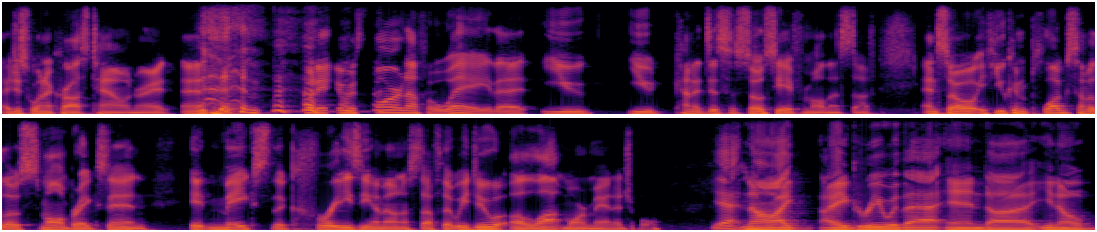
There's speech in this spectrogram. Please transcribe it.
I just went across town, right? And, but it, it was far enough away that you you kind of disassociate from all that stuff. And so if you can plug some of those small breaks in, it makes the crazy amount of stuff that we do a lot more manageable. Yeah, no, I, I agree with that. And, uh, you know,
